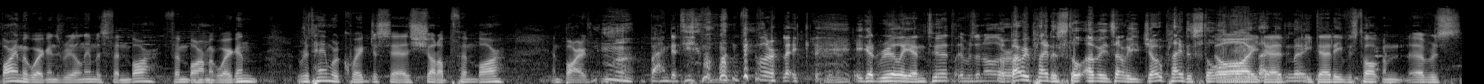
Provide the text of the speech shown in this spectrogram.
Barry McGuigan's real name is Finbar. Finbar Mm. McGuigan. A Quigg just says "Shut up, Finbar," and Barry banged the table, and people are like, he got really into it. There was another. But Barry played a storm. I mean, sorry, Joe played a storm. Oh, he that, did. didn't He did. He was talking. There was.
